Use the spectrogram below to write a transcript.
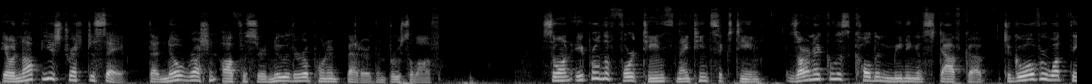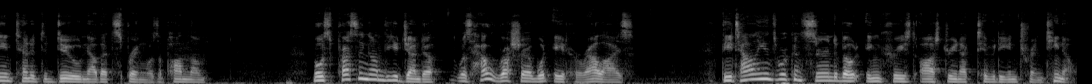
It would not be a stretch to say that no Russian officer knew their opponent better than Brusilov. So on April the 14th, 1916, Tsar Nicholas called a meeting of Stavka to go over what they intended to do now that spring was upon them. Most pressing on the agenda was how Russia would aid her allies. The Italians were concerned about increased Austrian activity in Trentino,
